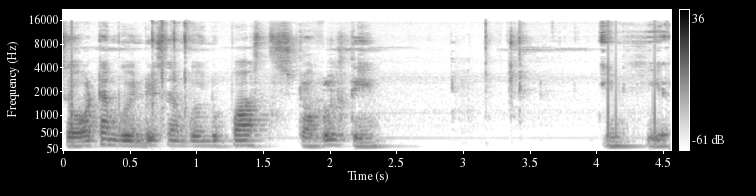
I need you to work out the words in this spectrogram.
so what I'm going to do is I'm going to pass this toggle theme in here.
